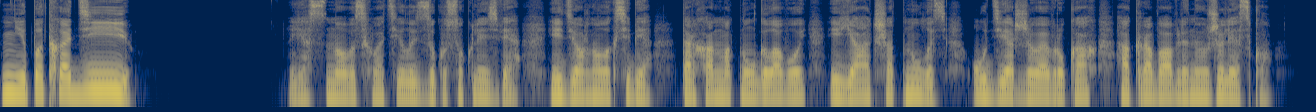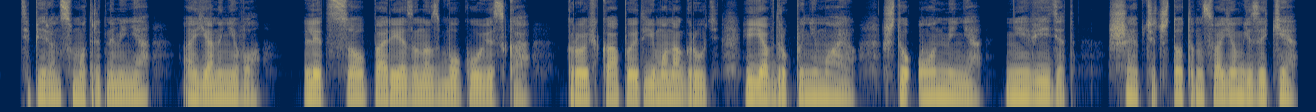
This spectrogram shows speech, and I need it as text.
Не подходи!» Я снова схватилась за кусок лезвия и дернула к себе. Тархан мотнул головой, и я отшатнулась, удерживая в руках окровавленную железку. Теперь он смотрит на меня, а я на него. Лицо порезано сбоку у виска. Кровь капает ему на грудь, и я вдруг понимаю, что он меня не видит, шепчет что-то на своем языке.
